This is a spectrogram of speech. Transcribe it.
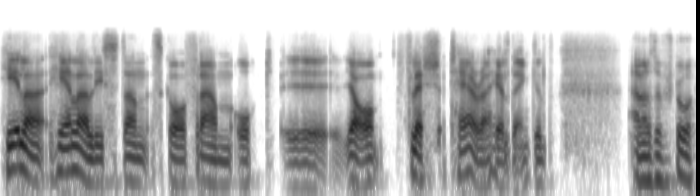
hela, hela listan ska fram och ja, flash terra helt enkelt. Alltså förstå,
